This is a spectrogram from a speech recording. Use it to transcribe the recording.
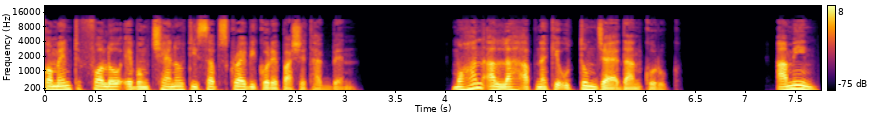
কমেন্ট, ফলো এবং চ্যানেলটি সাবস্ক্রাইবই করে পাশে থাকবেন। মহান আল্লাহ আপনাকে উত্তম জায়া দান করুক। আমিন।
